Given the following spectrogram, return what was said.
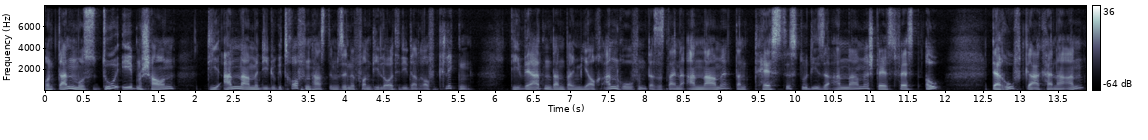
Und dann musst du eben schauen, die Annahme, die du getroffen hast, im Sinne von die Leute, die darauf klicken, die werden dann bei mir auch anrufen. Das ist deine Annahme. Dann testest du diese Annahme, stellst fest, oh, da ruft gar keiner an,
